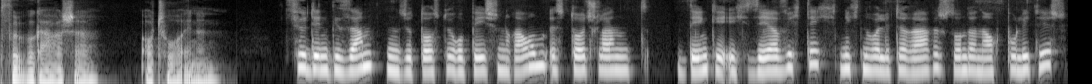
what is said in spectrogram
für bulgarische AutorInnen? Für den gesamten südosteuropäischen Raum ist Deutschland, denke ich, sehr wichtig, nicht nur literarisch, sondern auch politisch.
